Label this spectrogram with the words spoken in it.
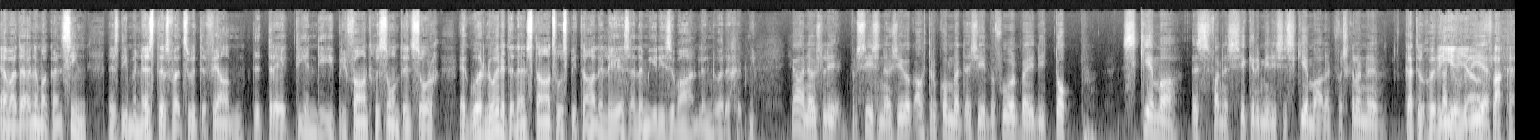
Ja, wat jy nou maar kan sien, is die ministers wat so te veel te trek teen die privaat gesondheidsorg. Ek hoor nooit dat hulle in staatshospitale lê as hulle mediese behandeling nodig het nie. Ja, nou is presies, nou sien jy ook agterkom dat as jy byvoorbeeld by die top skema is van 'n sekere mediese skema, hulle het verskillende kategorieë, ja, vlakke.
